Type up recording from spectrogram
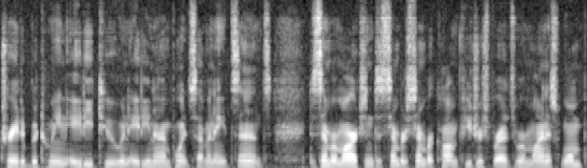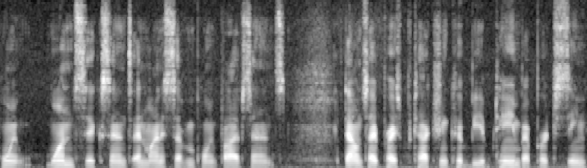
traded between 82 and 89.78 cents. December March and December December cotton future spreads were minus 1.16 cents and minus 7.5 cents. Downside price protection could be obtained by purchasing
